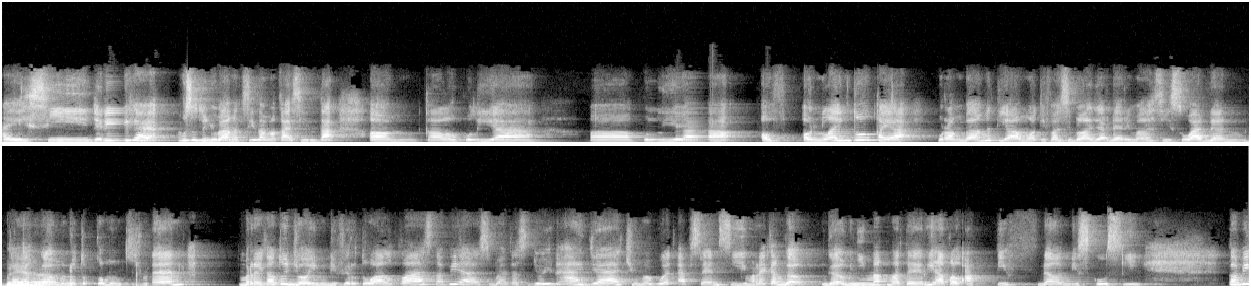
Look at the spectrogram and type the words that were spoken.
I see. Jadi kayak aku setuju banget sih sama Kak Sinta. Um, kalau kuliah uh, kuliah off online tuh kayak kurang banget ya motivasi belajar dari mahasiswa dan Bener. kayak nggak menutup kemungkinan. Mereka tuh join di virtual class tapi ya sebatas join aja cuma buat absensi. Mereka nggak nggak menyimak materi atau aktif dalam diskusi. Tapi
